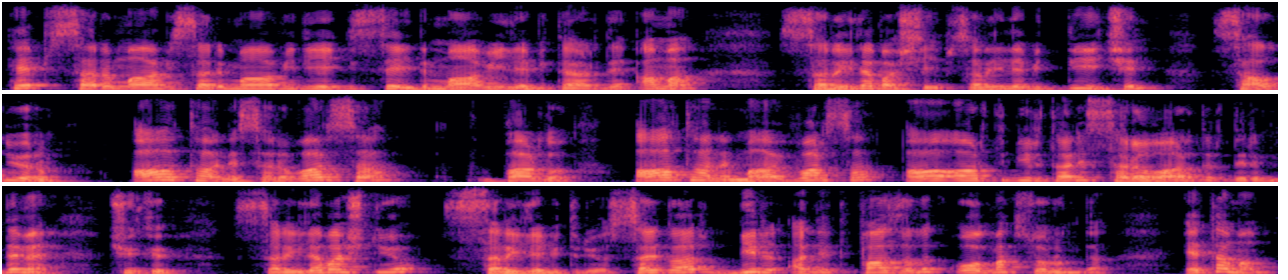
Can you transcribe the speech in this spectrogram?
Hep sarı mavi sarı mavi diye gitseydi maviyle biterdi. Ama sarıyla başlayıp sarıyla bittiği için sallıyorum. A tane sarı varsa pardon A tane mavi varsa A artı bir tane sarı vardır derim değil mi? Çünkü sarıyla başlıyor sarıyla bitiriyor. Sarılar bir adet fazlalık olmak zorunda. E tamam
